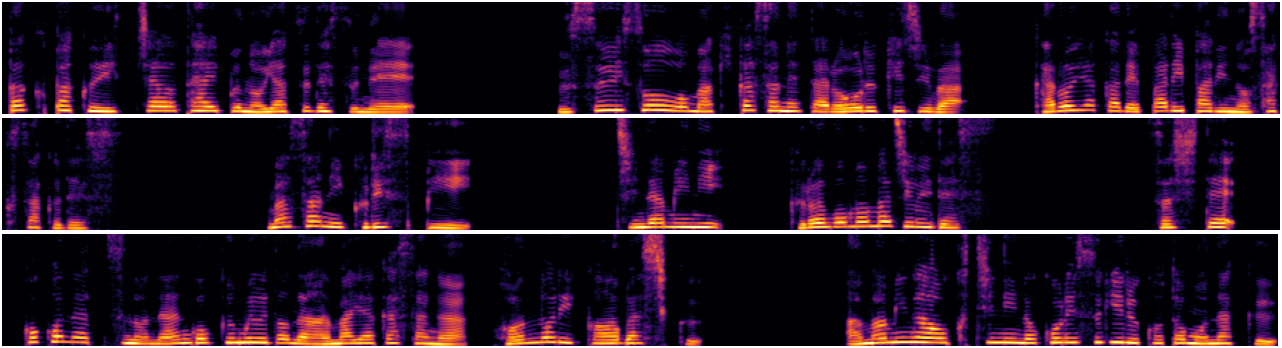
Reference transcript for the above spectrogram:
パクパクいっちゃうタイプのやつですね。薄い層を巻き重ねたロール生地は、軽やかでパリパリのサクサクです。まさにクリスピー。ちなみに、黒ごま混じりです。そして、ココナッツの南国ムードな甘やかさがほんのり香ばしく。甘みがお口に残りすぎることもなく、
